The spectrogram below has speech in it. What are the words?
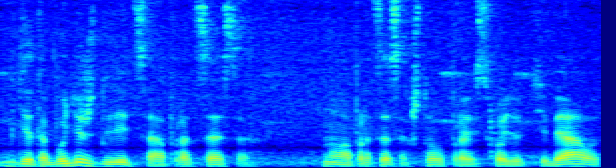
где-то будешь делиться о процессах, ну, о процессах, что происходит у тебя, вот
